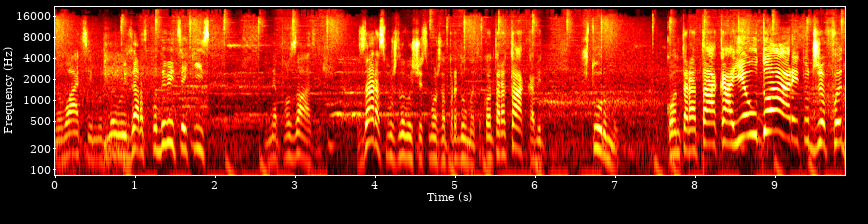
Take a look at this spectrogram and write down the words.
Інновації, можливо, і зараз подивіться, якийсь не позаздріш. Зараз, можливо, щось можна придумати. Контратака від штурму. Контратака, є удар! І тут же Фед...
